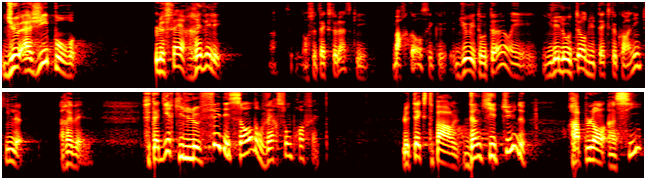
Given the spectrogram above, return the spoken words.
Dieu agit pour le faire révéler. Dans ce texte-là, ce qui est marquant, c'est que Dieu est auteur et il est l'auteur du texte coranique qu'il révèle. C'est-à-dire qu'il le fait descendre vers son prophète. Le texte parle d'inquiétude, rappelant ainsi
